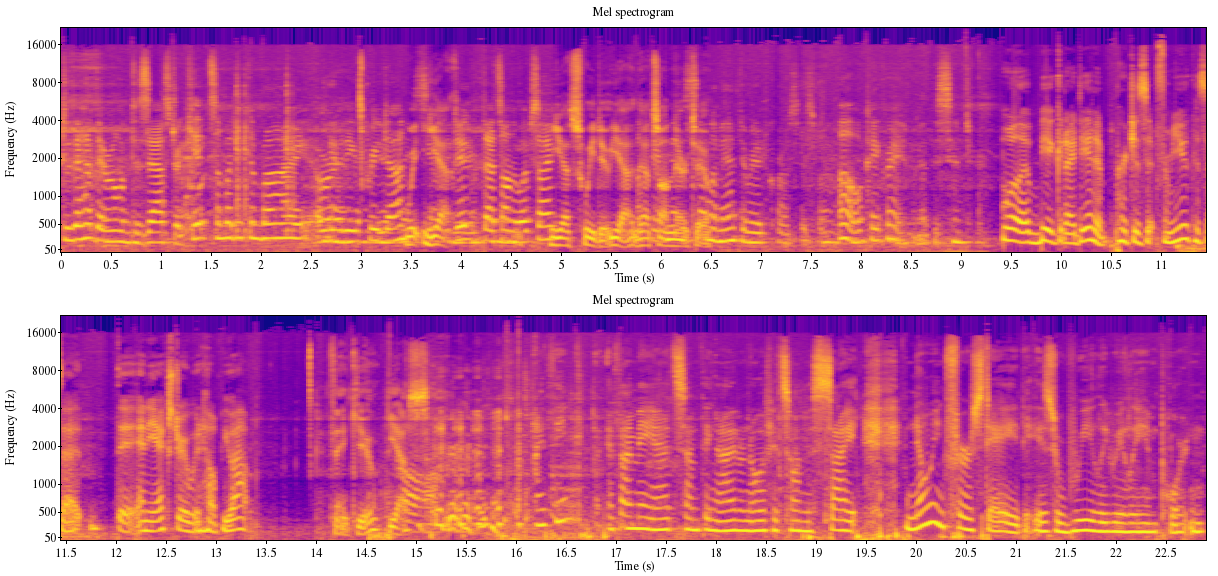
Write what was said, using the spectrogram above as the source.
Do they have their own disaster kit somebody can buy already pre-done? We- yeah. You do? That's on the website. Yes, we do. Yeah, that's on there They sell too. them at the Red Cross as well. Oh, okay, great. At the center. Well, it would be a good idea to purchase it from you because that the, any extra would help you out. Thank you. Yes. I think, if I may add something, I don't know if it's on the site. Knowing first aid is really, really important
